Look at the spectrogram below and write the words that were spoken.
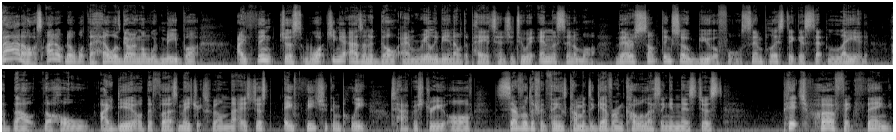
badass. I don't know what the hell was going on with me, but I think just watching it as an adult and really being able to pay attention to it in the cinema, there is something so beautiful, simplistic, except layered about the whole idea of the first Matrix film that it's just a feature complete tapestry of several different things coming together and coalescing in this just pitch perfect thing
